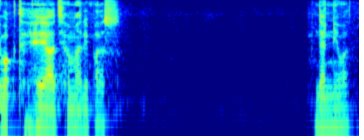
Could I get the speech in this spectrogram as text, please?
वक्त है आज हमारे पास। धन्यवाद।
